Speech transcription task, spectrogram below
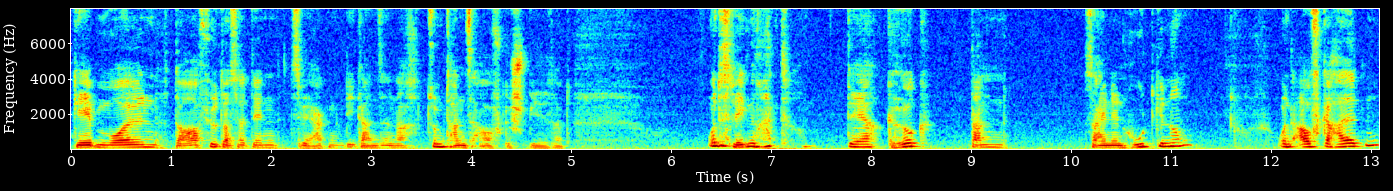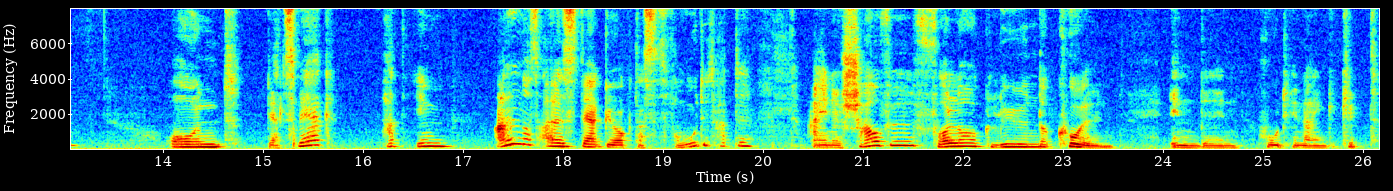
geben wollen dafür, dass er den Zwergen die ganze Nacht zum Tanz aufgespielt hat. Und deswegen hat der Görg dann seinen Hut genommen und aufgehalten und der Zwerg hat ihm, anders als der Görg das vermutet hatte, eine Schaufel voller glühender Kohlen in den Hut hineingekippt.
